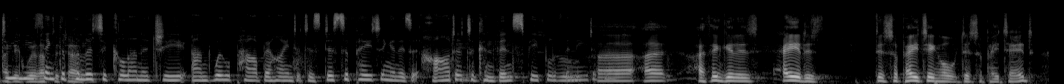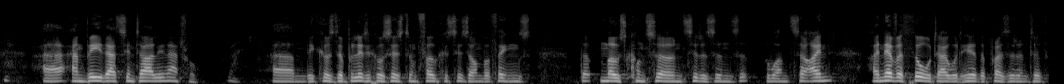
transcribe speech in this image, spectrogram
do you think the political energy and willpower behind it is dissipating and is it harder to convince people so, of the need of uh, it? I, I think it is, A, it is dissipating or dissipated, uh, and B, that's entirely natural. Right. Um, because the political system focuses on the things that most concern citizens at the once. So I, I never thought I would hear the President of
